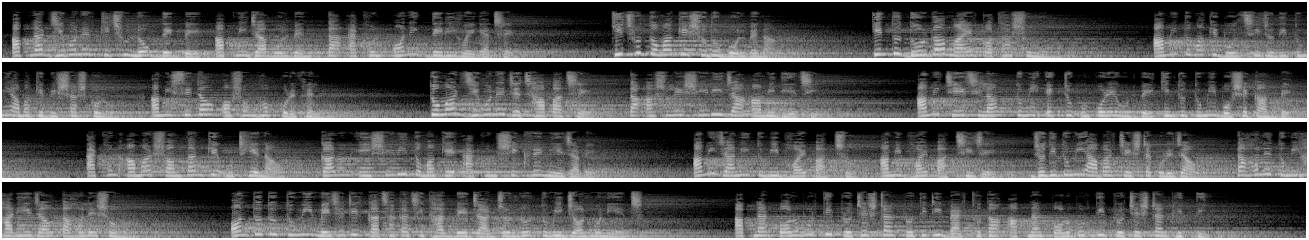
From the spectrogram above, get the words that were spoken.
আপনার জীবনের কিছু লোক দেখবে, আপনি যা বলবেন তা এখন অনেক দেরি হয়ে গেছে। কিছু তোমাকে শুধু বলবে না। কিন্তু দুর্গা মায়ের কথা শুনুন। আমি তোমাকে বলছি, যদি তুমি আমাকে বিশ্বাস করো, আমি সেটাও অসম্ভব করে ফেলব। তোমার জীবনে যে ছাপ আছে, তা আসলে সিঁড়ি যা আমি দিয়েছি। আমি চেয়েছিলাম তুমি একটু উপরে উঠবে, কিন্তু তুমি বসে কাঁদবে। এখন আমার সন্তানকে উঠিয়ে নাও, কারণ এই সিঁড়ি তোমাকে এখন শিখরে নিয়ে যাবে। আমি জানি তুমি ভয় পাচ্ছ, আমি ভয় পাচ্ছি যে, যদি তুমি আবার চেষ্টা করে যাও তাহলে তুমি হারিয়ে যাও, তাহলে শোনো। অন্তত তুমি মেঝেটির কাছাকাছি থাকবে, যার জন্য তুমি জন্ম নিয়েছ। আপনার পরবর্তী প্রচেষ্টার প্রতিটি ব্যর্থতা আপনার পরবর্তী প্রচেষ্টার ভিত্তি।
